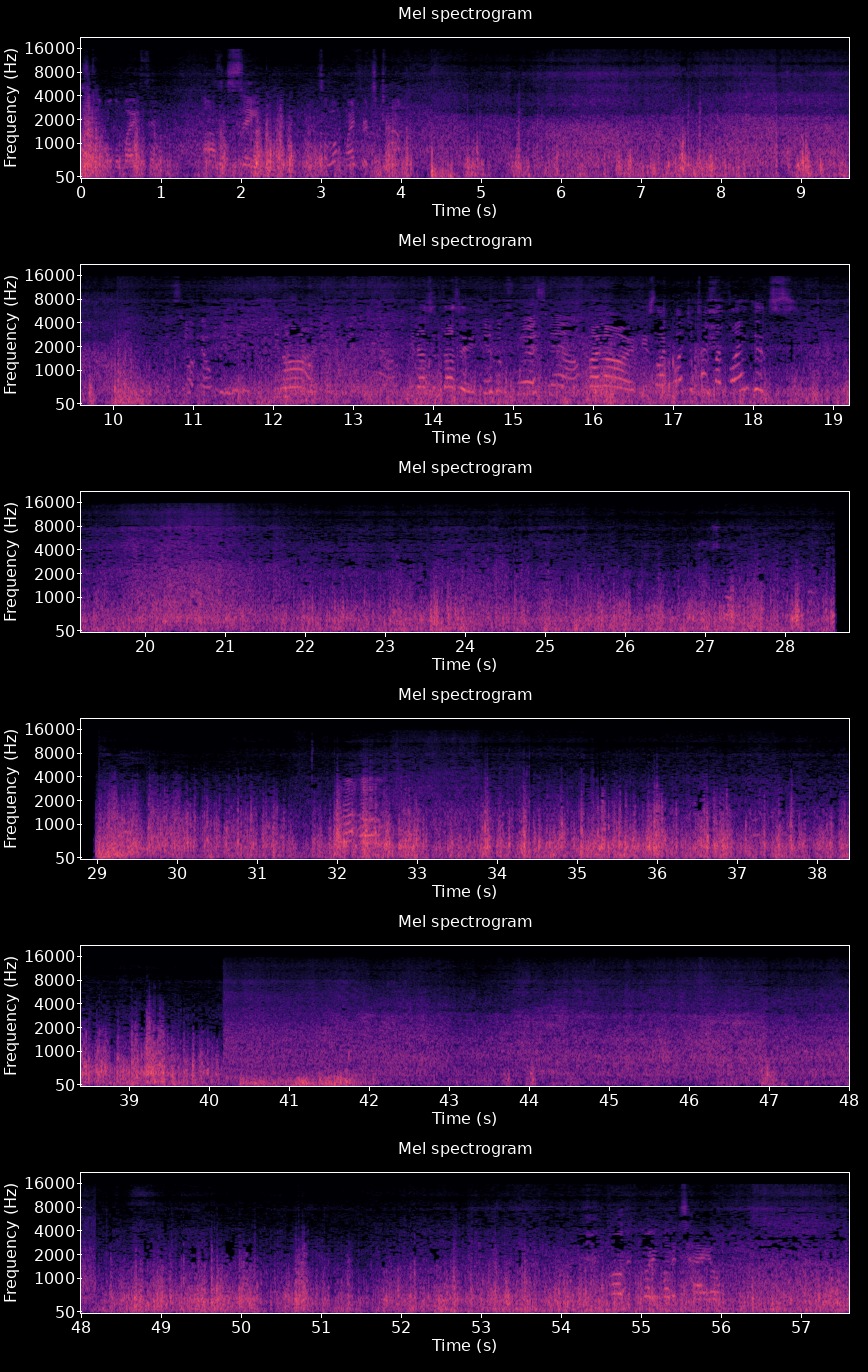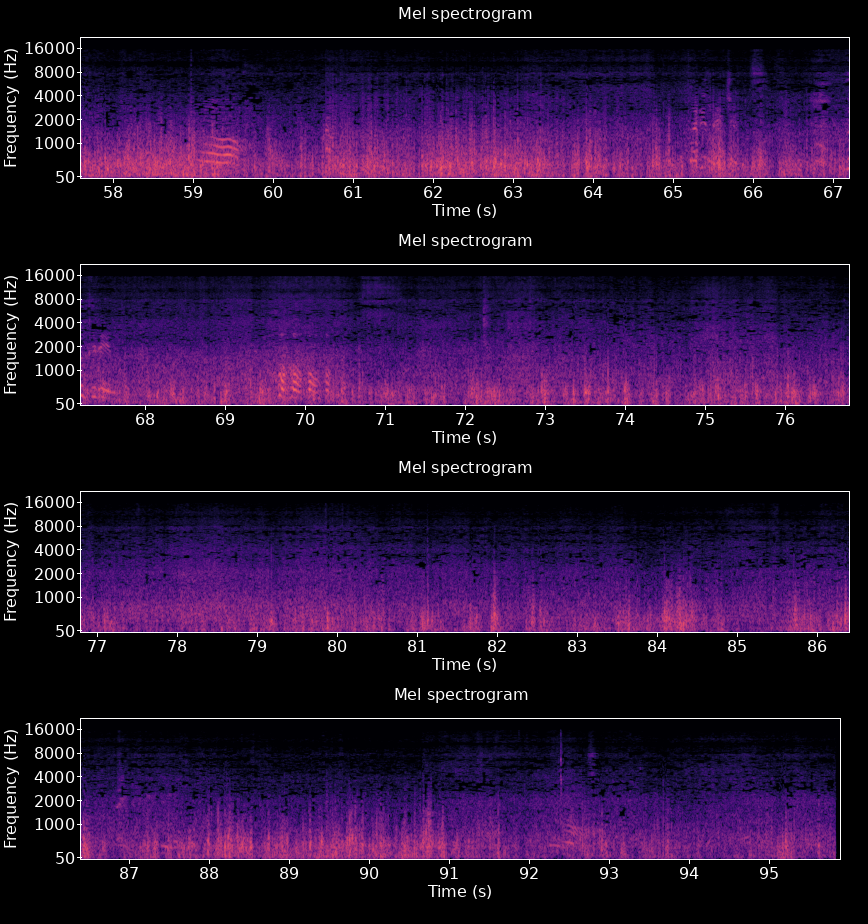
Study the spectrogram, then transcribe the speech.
that's come all the way from Arthurs Seat. It's a long way for it to come. It's not helping you. No. He doesn't, does he? It looks worse now. Uh-oh.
